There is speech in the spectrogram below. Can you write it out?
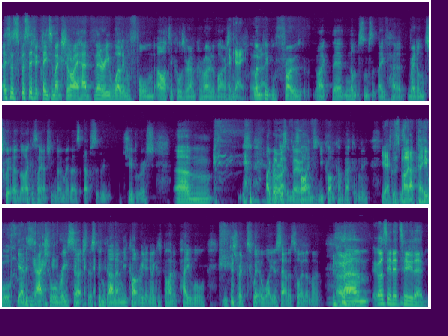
This was specifically to make sure I had very well informed articles around coronavirus. Okay, When right. people throw like their nonsense that they've heard read on Twitter, that I can say, actually, no, mate, that's absolute gibberish. Um, I read All this on the fair enough. Times, and you can't come back at me. Yeah, Because because it's behind a paywall. Yeah, this is actual research that's been done, and you can't read it anyway because behind a paywall, you've just read Twitter while you're sat on the toilet, mate. All right. Um, What's in it too then?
